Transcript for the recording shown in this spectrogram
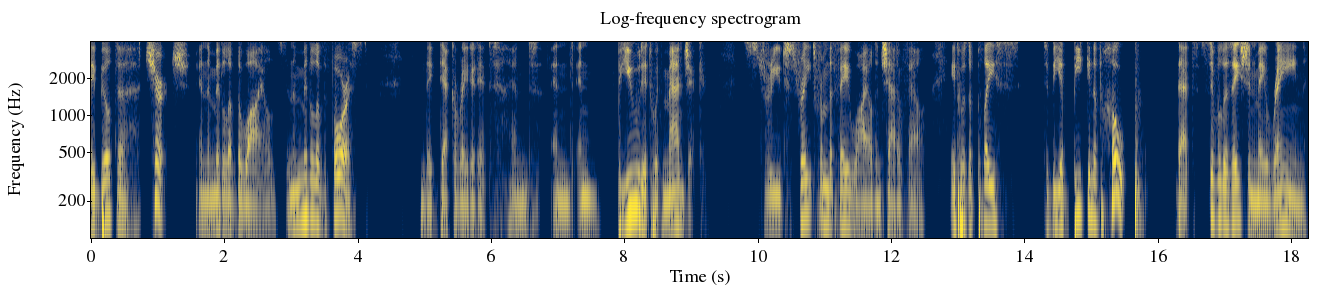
they built a church in the middle of the wilds, in the middle of the forest. They decorated it and and and imbued it with magic, straight straight from the Feywild and Shadowfell. It was a place to be a beacon of hope that civilization may reign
